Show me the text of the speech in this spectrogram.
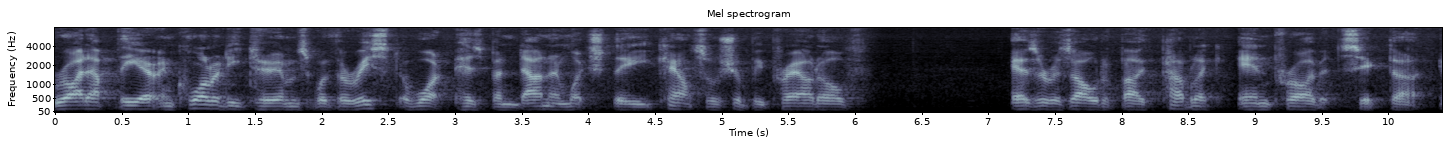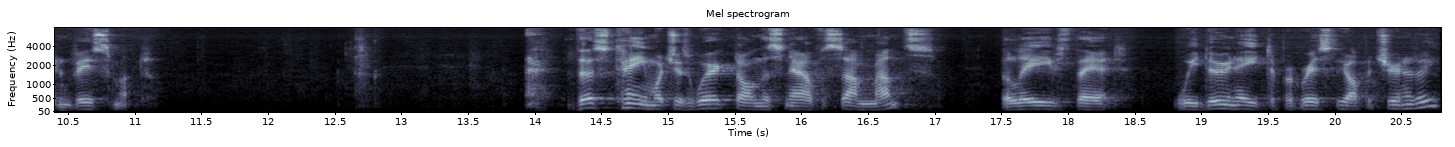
right up there in quality terms with the rest of what has been done and which the council should be proud of as a result of both public and private sector investment. This team, which has worked on this now for some months, believes that we do need to progress the opportunity,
